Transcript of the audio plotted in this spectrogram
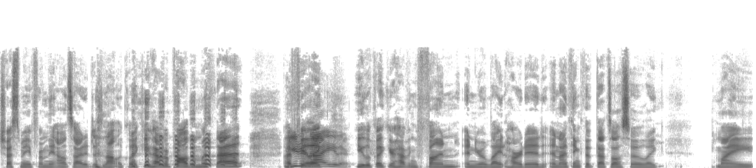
trust me from the outside it does not look like you have a problem with that I You do feel not like either. you look like you're having fun and you're lighthearted and I think that that's also like my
